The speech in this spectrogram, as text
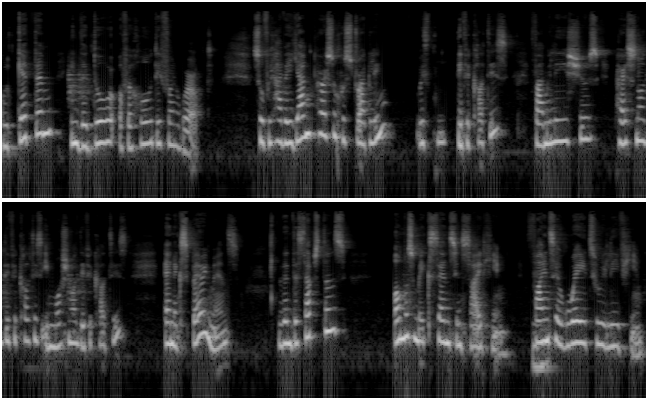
will get them in the door of a whole different world. So, if we have a young person who's struggling with difficulties, family issues, personal difficulties, emotional difficulties, and experiments, then the substance almost makes sense inside him, mm-hmm. finds a way to relieve him.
